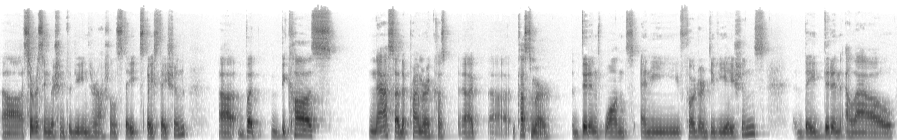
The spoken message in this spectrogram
uh, servicing mission to the International Space Station. Uh, but because NASA, the primary cus- uh, customer, didn't want any further deviations, they didn't allow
